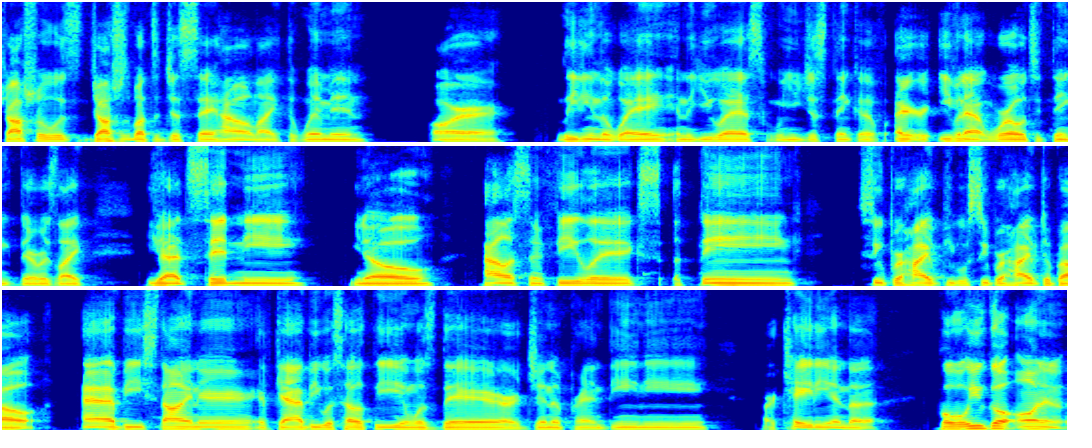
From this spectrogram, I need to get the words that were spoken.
Joshua was Joshua was about to just say how like the women are leading the way in the U.S. When you just think of, or even at Worlds, you think there was like you had Sydney, you know, Allyson Felix, a thing, super hyped. People super hyped about Abby Steiner if Gabby was healthy and was there, or Jenna Prandini, or Katie and the. But well, you go on and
